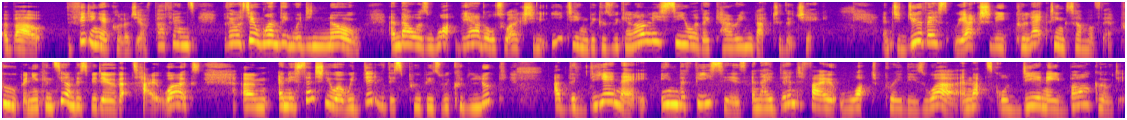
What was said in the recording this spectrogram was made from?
about the feeding ecology of puffins, but there was still one thing we didn't know, and that was what the adults were actually eating because we can only see what they're carrying back to the chick. And to do this, we're actually collecting some of their poop, and you can see on this video that's how it works. Um, and essentially what we did with this poop is we could look at the DNA in the feces and identify what prey these were, and that's called DNA barcoding.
